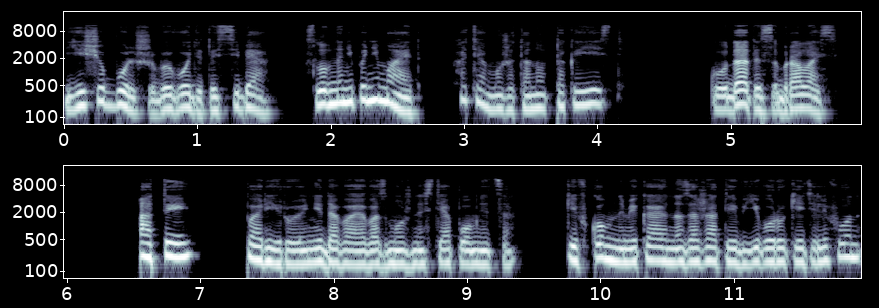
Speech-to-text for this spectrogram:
еще больше выводит из себя, словно не понимает, хотя, может, оно так и есть. «Куда ты собралась?» «А ты?» — парирую, не давая возможности опомниться. Кивком намекаю на зажатый в его руке телефон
